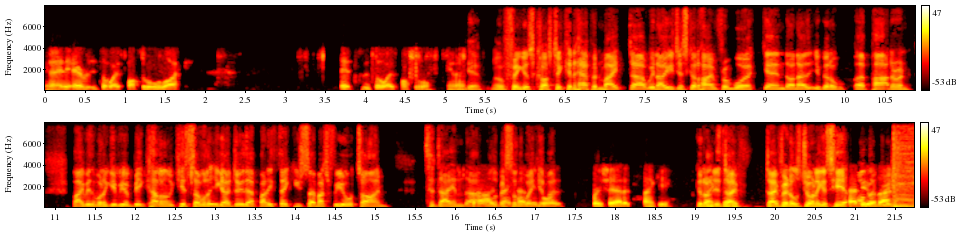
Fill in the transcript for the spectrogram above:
you know, it's always possible. Like it's it's always possible, you know. Yeah, well, fingers crossed it can happen, mate. Uh, we know you just got home from work, and I know that you've got a, a, partner and baby that want to give you a big cut and a kiss. So we'll let you go do that, buddy. Thank you so much for your time today, and uh, all, all the best on the weekend, mate. Appreciate it. Thank you. Good Thanks, on you, Dave. Dave. Dave Reynolds joining us here. Happy with that.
